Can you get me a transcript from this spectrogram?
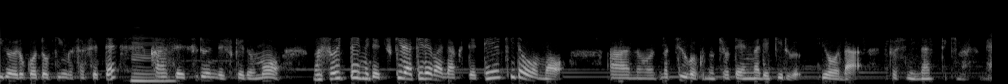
いろいろこうドッキングさせて完成するんですけども、まあ、そういった意味で月だけではなくて低軌道もあの、まあ、中国の拠点ができるような年になってきますね。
